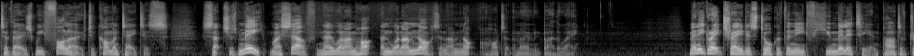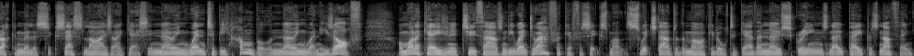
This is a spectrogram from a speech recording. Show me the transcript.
to those we follow, to commentators such as me, myself, know when I'm hot and when I'm not, and I'm not hot at the moment, by the way. Many great traders talk of the need for humility, and part of Druckenmiller's success lies, I guess, in knowing when to be humble and knowing when he's off. On one occasion in 2000, he went to Africa for six months, switched out of the market altogether, no screens, no papers, nothing,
